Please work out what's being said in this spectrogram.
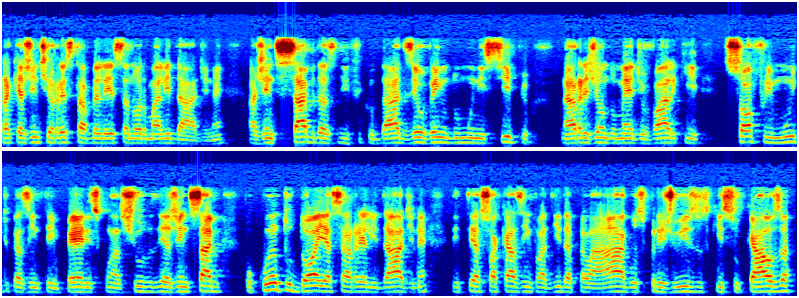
para que a gente restabeleça a normalidade, né? A gente sabe das dificuldades. Eu venho do município na região do Médio Vale que sofre muito com as intempéries, com as chuvas, e a gente sabe o quanto dói essa realidade, né, de ter a sua casa invadida pela água, os prejuízos que isso causa,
